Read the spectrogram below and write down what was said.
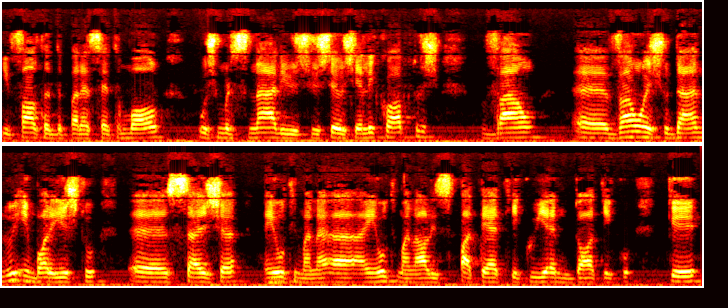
e falta de paracetamol, os mercenários e os seus helicópteros vão, uh, vão ajudando, embora isto uh, seja, em última, uh, em última análise, patético e anedótico, que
